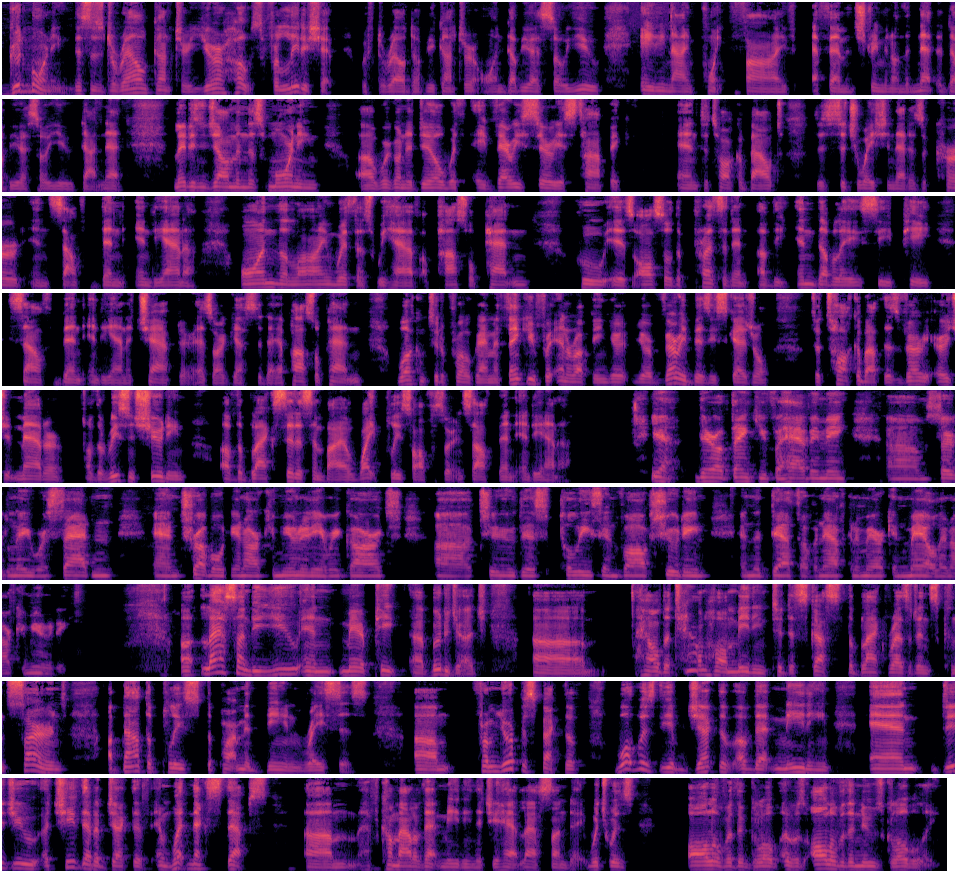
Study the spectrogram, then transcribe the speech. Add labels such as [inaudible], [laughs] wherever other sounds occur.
Good morning. This is Darrell Gunter, your host for Leadership with Darrell W. Gunter on WSOU 89.5 FM and streaming on the net at WSOU.net. Ladies and gentlemen, this morning uh, we're going to deal with a very serious topic and to talk about the situation that has occurred in South Bend, Indiana. On the line with us, we have Apostle Patton, who is also the president of the NAACP South Bend, Indiana chapter, as our guest today. Apostle Patton, welcome to the program, and thank you for interrupting your, your very busy schedule to talk about this very urgent matter of the recent shooting of the black citizen by a white police officer in South Bend, Indiana. Yeah, Darrell, thank you for having me. Um, certainly, we're saddened and troubled in our community in regards uh, to this police involved shooting and the death of an African American male in our community. Uh, last Sunday, you and Mayor Pete uh, Buttigieg um, held a town hall meeting to discuss the black residents' concerns about the police department being racist. Um, from your perspective, what was the objective of that meeting, and did you achieve that objective? And what next steps um, have come out of that meeting that you had last Sunday, which was all over the globe. It was all over the news globally.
